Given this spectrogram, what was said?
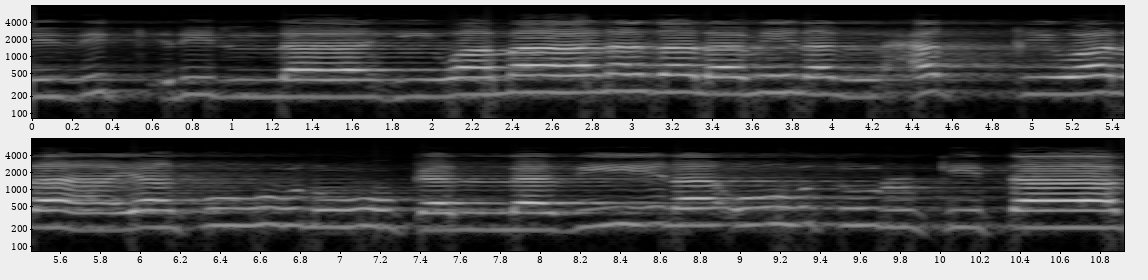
لذكر الله وما نزل من الحق ولا يكونوا كالذين أوتوا الكتاب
